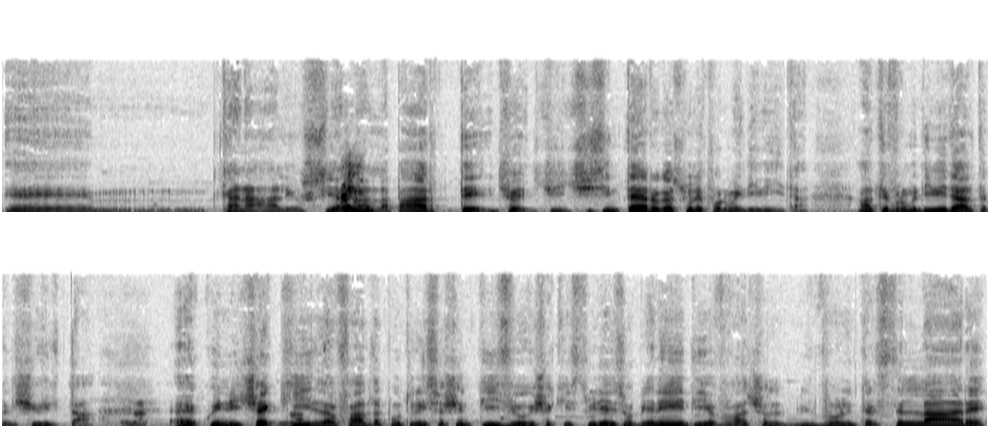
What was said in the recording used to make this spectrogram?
ehm, canali, ossia dalla parte, cioè ci, ci si interroga sulle forme di vita, altre forme di vita, altre di civiltà. Eh, quindi c'è chi lo fa dal punto di vista scientifico, c'è chi studia i esopianeti, io faccio il volo interstellare,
